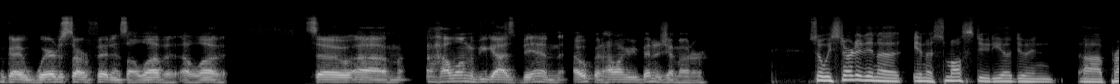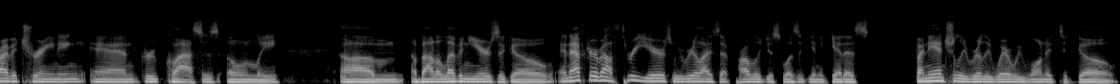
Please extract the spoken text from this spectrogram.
Okay, Where to Start Fitness. I love it. I love it. So, um, how long have you guys been open? How long have you been a gym owner? So we started in a in a small studio doing uh, private training and group classes only um, about 11 years ago. And after about three years, we realized that probably just wasn't going to get us financially really where we wanted to go.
